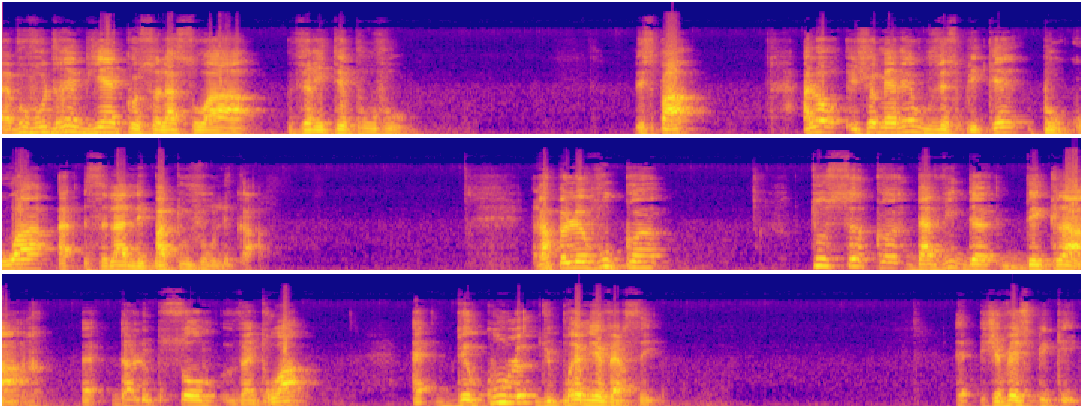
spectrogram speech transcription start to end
euh, vous voudrez bien que cela soit vérité pour vous. N'est-ce pas? Alors, j'aimerais vous expliquer pourquoi euh, cela n'est pas toujours le cas. Rappelez-vous que tout ce que David déclare euh, dans le psaume 23 euh, découle du premier verset. Euh, Je vais expliquer.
